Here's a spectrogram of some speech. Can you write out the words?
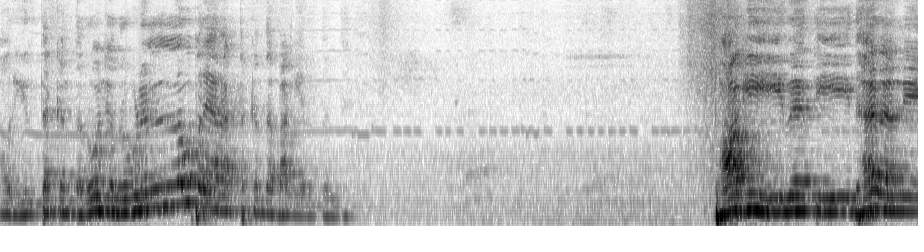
ಅವ್ರಿಗೆ ಇರ್ತಕ್ಕಂಥ ರೋಜ ರೋಗಗಳೆಲ್ಲವೂ ಪರಿಹಾರ ಆಗ್ತಕ್ಕಂಥ ಭಾಗ್ಯ ಇರುತ್ತಂತೆ. ಭಾಗೀರಥಿ ಧರನೆ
